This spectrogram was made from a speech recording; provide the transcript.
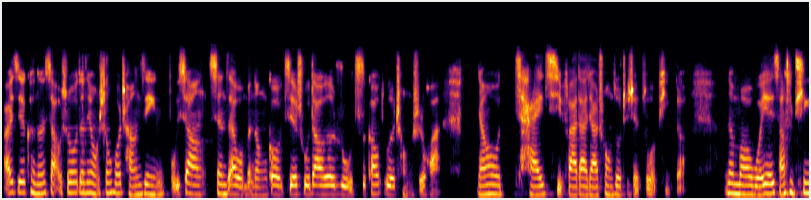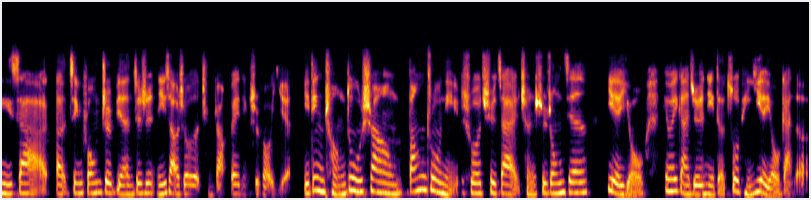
而且可能小时候的那种生活场景不像现在我们能够接触到的如此高度的城市化，然后才启发大家创作这些作品的。那么我也想 听一下，呃，金峰这边，就是你小时候的成长背景是否也一定程度上帮助你说去在城市中间夜游？因为感觉你的作品夜游感的。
